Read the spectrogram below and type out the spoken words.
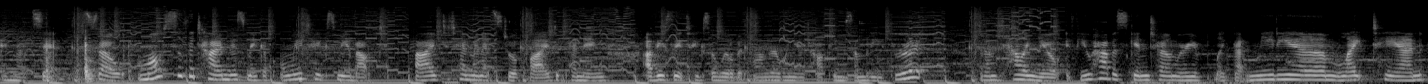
And that's it. So most of the time this makeup only takes me about five to 10 minutes to apply depending. Obviously it takes a little bit longer when you're talking somebody through it. But I'm telling you, if you have a skin tone where you've like that medium, light tan,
